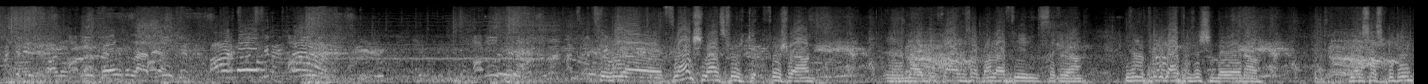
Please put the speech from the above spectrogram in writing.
So we uh, Flash lost first, first round, and uh, Big Five is up on left field in the second round. He's in a pretty bad position though right now. nice such speaking.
